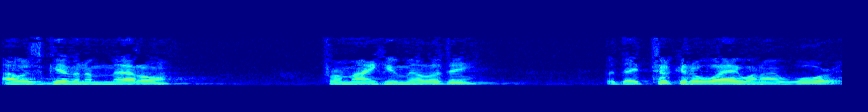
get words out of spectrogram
I was given a medal for my humility, but they took it away when I wore it.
